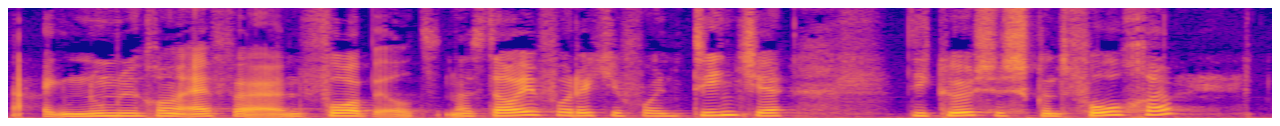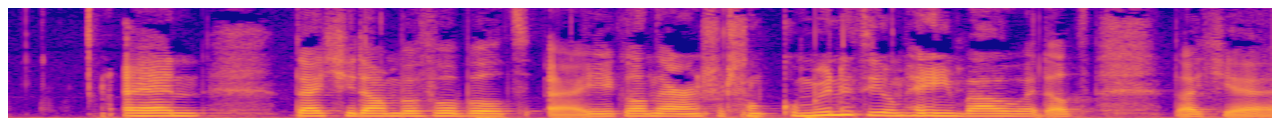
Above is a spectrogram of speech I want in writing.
Nou, ik noem nu gewoon even een voorbeeld. Nou, stel je voor dat je voor een tientje die cursus kunt volgen. En dat je dan bijvoorbeeld, uh, je kan daar een soort van community omheen bouwen. Dat, dat je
